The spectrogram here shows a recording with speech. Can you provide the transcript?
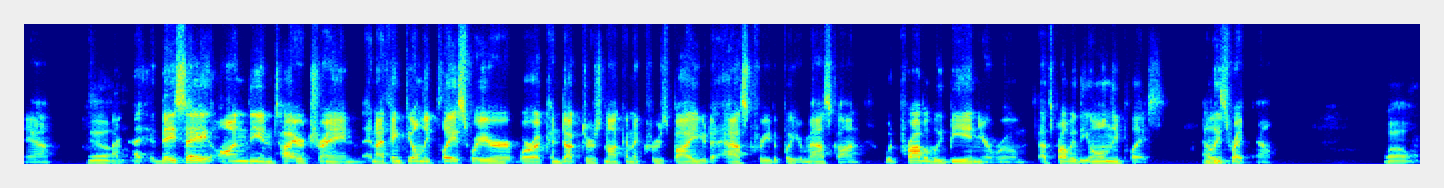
Yeah. Yeah. I, I, they say on the entire train, and I think the only place where you're where a conductor's not going to cruise by you to ask for you to put your mask on would probably be in your room. That's probably the only place, at mm least right now. Wow.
